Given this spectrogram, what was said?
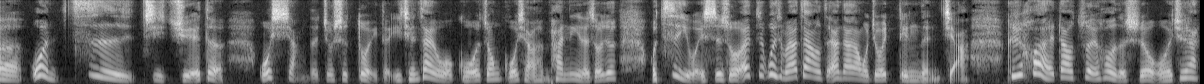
呃，我很自己觉得我想的就是对的。以前在我国中国小很叛逆的时候，就我自以为是说，哎，这为什么要这样？怎样？怎样？我就会盯人家。可是后来到最后的时候，我会觉得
